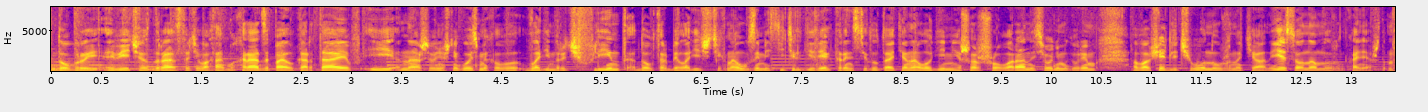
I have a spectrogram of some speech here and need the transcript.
Добрый вечер, здравствуйте. Вахтанг Махарадзе, Павел Картаев и наш сегодняшний гость Михаил Владимирович Флинт, доктор биологических наук, заместитель директора Института океанологии имени Шаршова РАН. И сегодня мы говорим а вообще для чего нужен океан. Если он нам нужен, конечно.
